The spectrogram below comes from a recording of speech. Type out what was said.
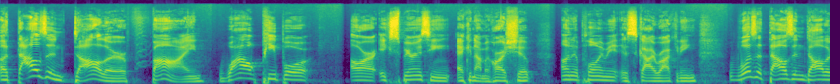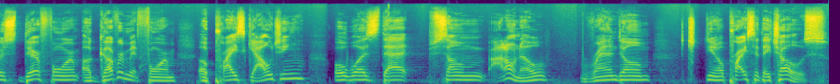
a thousand dollar fine while people are experiencing economic hardship, unemployment is skyrocketing. Was a thousand dollars their form, a government form of price gouging, or was that some I don't know, random, you know, price that they chose?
